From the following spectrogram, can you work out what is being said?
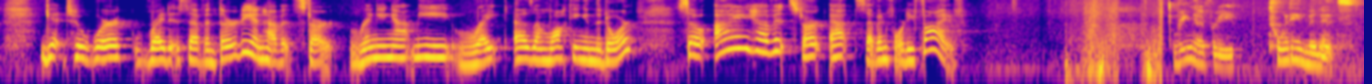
get to work right at 7:30 and have it start ringing at me right as I'm walking in the door. So I have it start at 7:45. Ring every 20 minutes.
